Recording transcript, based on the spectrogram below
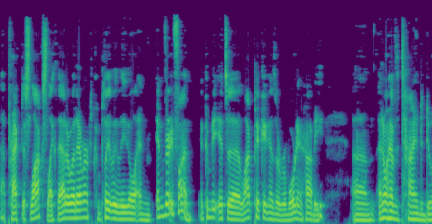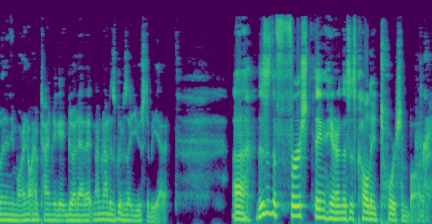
uh, practice locks like that or whatever, completely legal and, and very fun. It could be, it's a lock picking is a rewarding hobby. Um, I don't have the time to do it anymore. I don't have time to get good at it, and I'm not as good as I used to be at it. Uh, this is the first thing here, and this is called a torsion bar.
